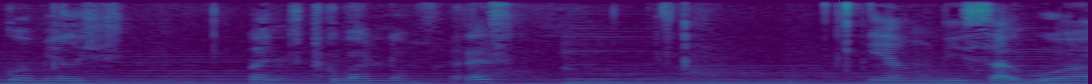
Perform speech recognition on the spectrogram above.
Gue milih lanjut ke Bandung. Terus yang bisa gue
